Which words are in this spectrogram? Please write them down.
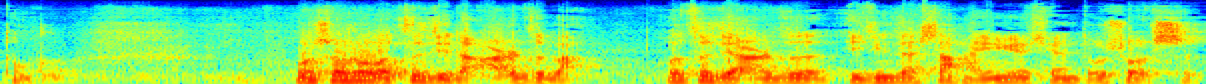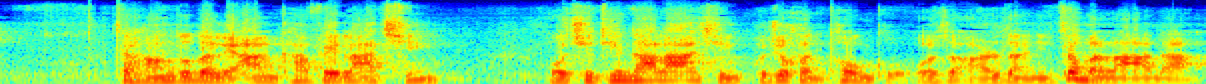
痛苦。我说说我自己的儿子吧，我自己儿子已经在上海音乐学院读硕士，在杭州的两岸咖啡拉琴，我去听他拉琴，我就很痛苦。我说儿子，你这么拉的，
